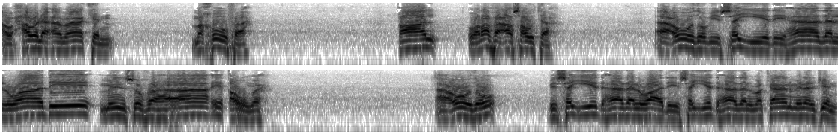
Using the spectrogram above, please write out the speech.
أو حول أماكن مخوفة قال ورفع صوته أعوذ بسيد هذا الوادي من سفهاء قومه. أعوذ بسيد هذا الوادي سيد هذا المكان من الجن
